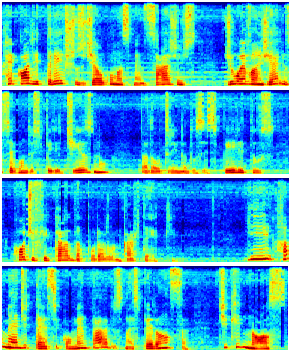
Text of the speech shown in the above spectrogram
recolhe trechos de algumas mensagens de O Evangelho segundo o Espiritismo, da doutrina dos Espíritos, codificada por Allan Kardec. E Hamed tece comentários na esperança de que nós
